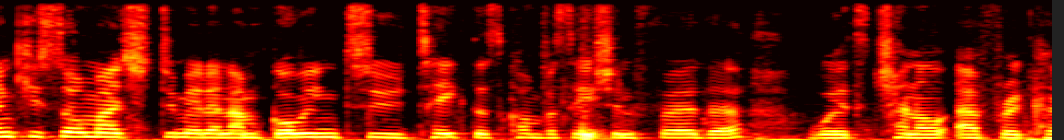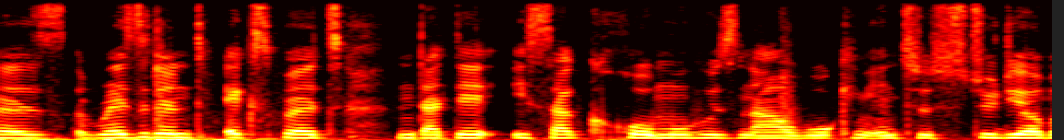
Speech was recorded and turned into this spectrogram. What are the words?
Thank you so much, Dumela. And I'm going to take this conversation further with Channel Africa's resident expert, Ntate Izak Khomo, who's now walking into studio.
